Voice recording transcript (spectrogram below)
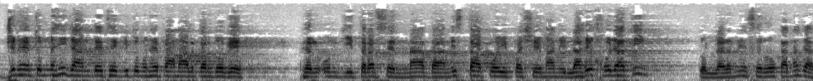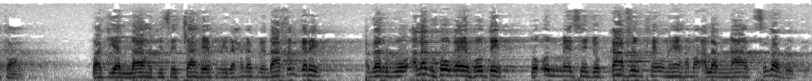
جنہیں تم نہیں جانتے تھے کہ تم انہیں پامال کر دو گے، پھر ان کی طرف سے نادانستہ کوئی پشیمانی لاحق ہو جاتی تو لڑنے سے روکا نہ جاتا، تاکہ اللہ جسے چاہے اپنی رحمت میں داخل کرے۔ اگر وہ الگ ہو گئے ہوتے تو ان میں سے جو کافر تھے انہیں ہم المناک سزا دیتے۔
